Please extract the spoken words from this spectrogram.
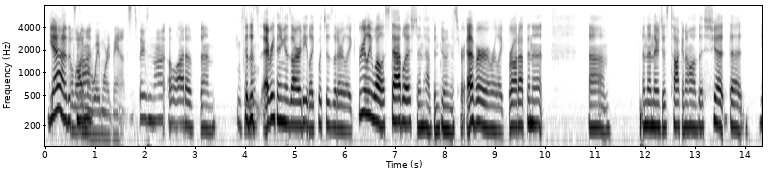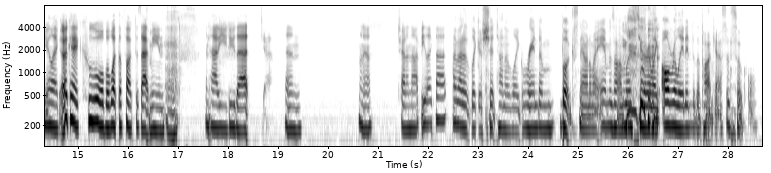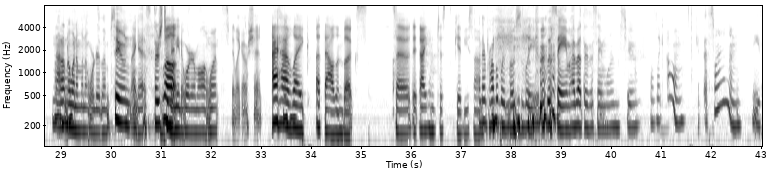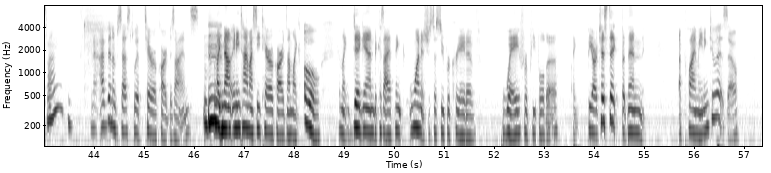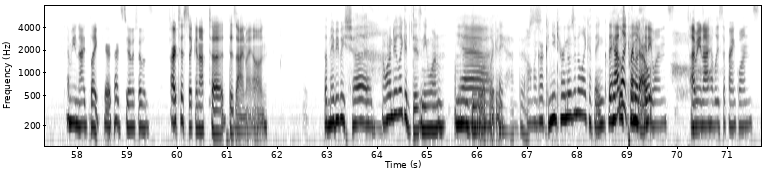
Yeah, a that's lot of them are way more advanced. There's not a lot of them Because because it's everything is already like witches that are like really well established and have been doing this forever or like brought up in it. Um, and then they're just talking all of this shit that you're like, okay, cool, but what the fuck does that mean? and how do you do that? Yeah. And I don't know, try to not be like that. I've added like a shit ton of like random books now to my Amazon list too that are like all related to the podcast. It's so cool. And I don't know when I'm gonna order them soon. I guess there's too Well- many to order them all at once. You're like, oh shit. I have like a thousand books, so th- I can just give you some. They're probably mostly the same. I bet they're the same ones too. I was like, oh, get this one and these ones. You know, I've been obsessed with tarot card designs. Mm. Like now, anytime I see tarot cards, I'm like, oh, and like dig in because I think one, it's just a super creative way for people to like be artistic, but then apply meaning to it. So I mean, I'd like tarot cards too. I wish I was artistic enough to design my own. But maybe we should. I want to do like a Disney one. I'm Yeah, gonna do I like they a. have those. Oh my god, can you turn those into like a thing? Can They get have those like Hello printed Kitty out? ones. I mean, I have Lisa Frank ones.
